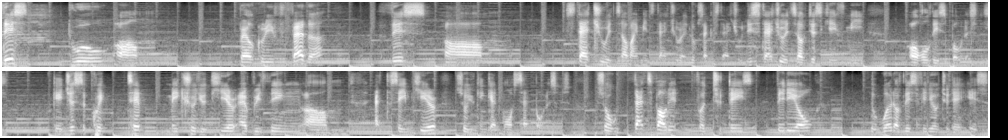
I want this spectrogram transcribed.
This dual um, Valkyrie feather this um, statue itself I mean statue right? Looks like a statue. This statue itself just gave me all these bonuses. Okay just a quick tip. Make sure you tier everything um, at the same tier so you can get more set bonuses. So that's about it for today's video. The word of this video today is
